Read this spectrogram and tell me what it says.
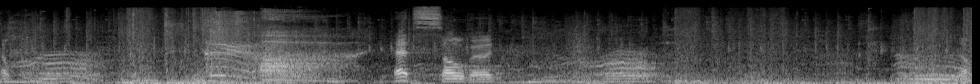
Nope. Ah, that's so good. Nope.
